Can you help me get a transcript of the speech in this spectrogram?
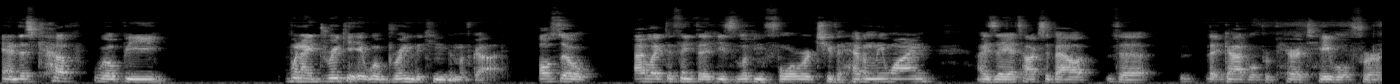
And this cup will be, when I drink it, it will bring the kingdom of God. Also, I like to think that he's looking forward to the heavenly wine. Isaiah talks about the, that God will prepare a table for,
